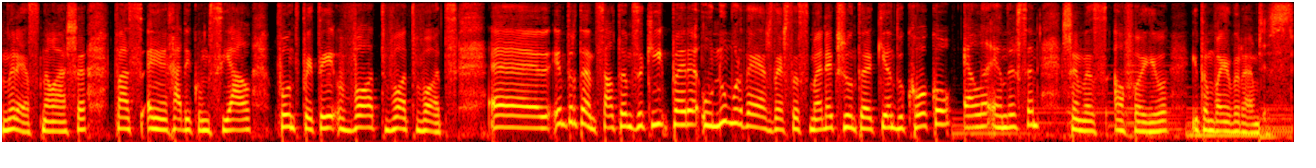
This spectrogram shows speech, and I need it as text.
merece, não acha? Passe em radiocomercial.pt, vote, vote, vote. Ah, entretanto, saltamos aqui para o número 10 desta semana, que junta Kendo Coco, Ella Anderson, chama-se Alfoio e também adoramos.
